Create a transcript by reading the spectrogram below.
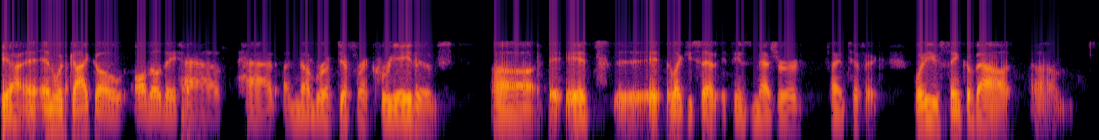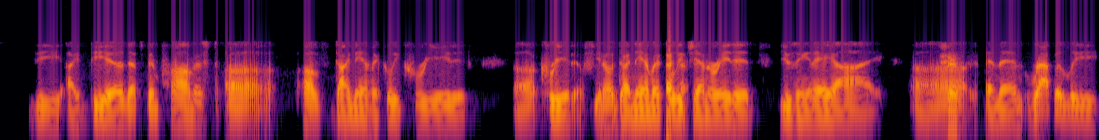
Yeah, and with Geico, although they have had a number of different creatives, uh, it's it, like you said, it seems measured, scientific. What do you think about um, the idea that's been promised uh, of dynamically created uh, creative? You know, dynamically generated using an AI, uh, sure. and then rapidly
